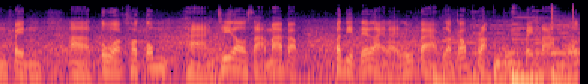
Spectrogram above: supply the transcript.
ำเป็นตัวข้าวต้มหางที่เราสามารถแบบประดิษฐ์ได้หลาย ๆ รูปแบบ แล้วก็ปรับปรุงไปตามรส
